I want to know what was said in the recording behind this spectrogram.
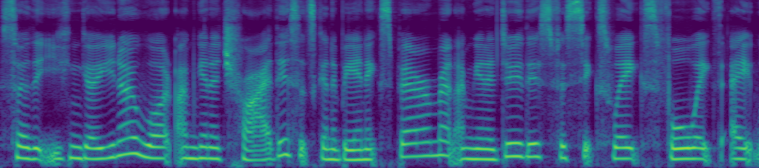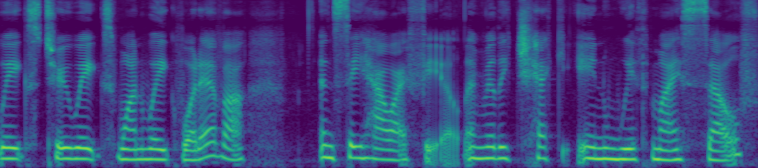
so that you can go, you know what, I'm going to try this. It's going to be an experiment. I'm going to do this for six weeks, four weeks, eight weeks, two weeks, one week, whatever, and see how I feel and really check in with myself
